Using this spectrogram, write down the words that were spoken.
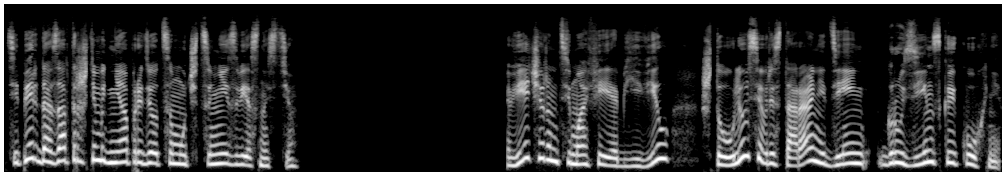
«Теперь до завтрашнего дня придется мучиться неизвестностью». Вечером Тимофей объявил, что у Люси в ресторане день грузинской кухни.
